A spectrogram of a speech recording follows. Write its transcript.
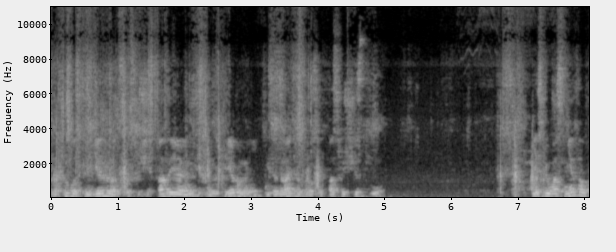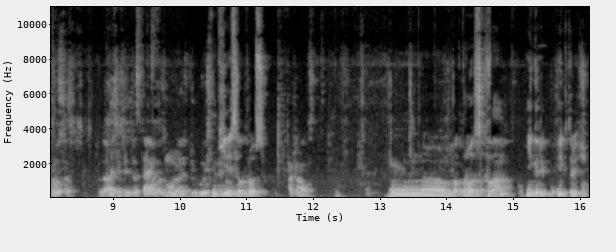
прошу вас придерживаться существа заявленных требований и задавать вопросы по существу. Если у вас нет вопросов, то давайте предоставим возможность другой стороне. Есть вопрос? Пожалуйста. Э, Вопрос к вам, Игорь Викторович.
